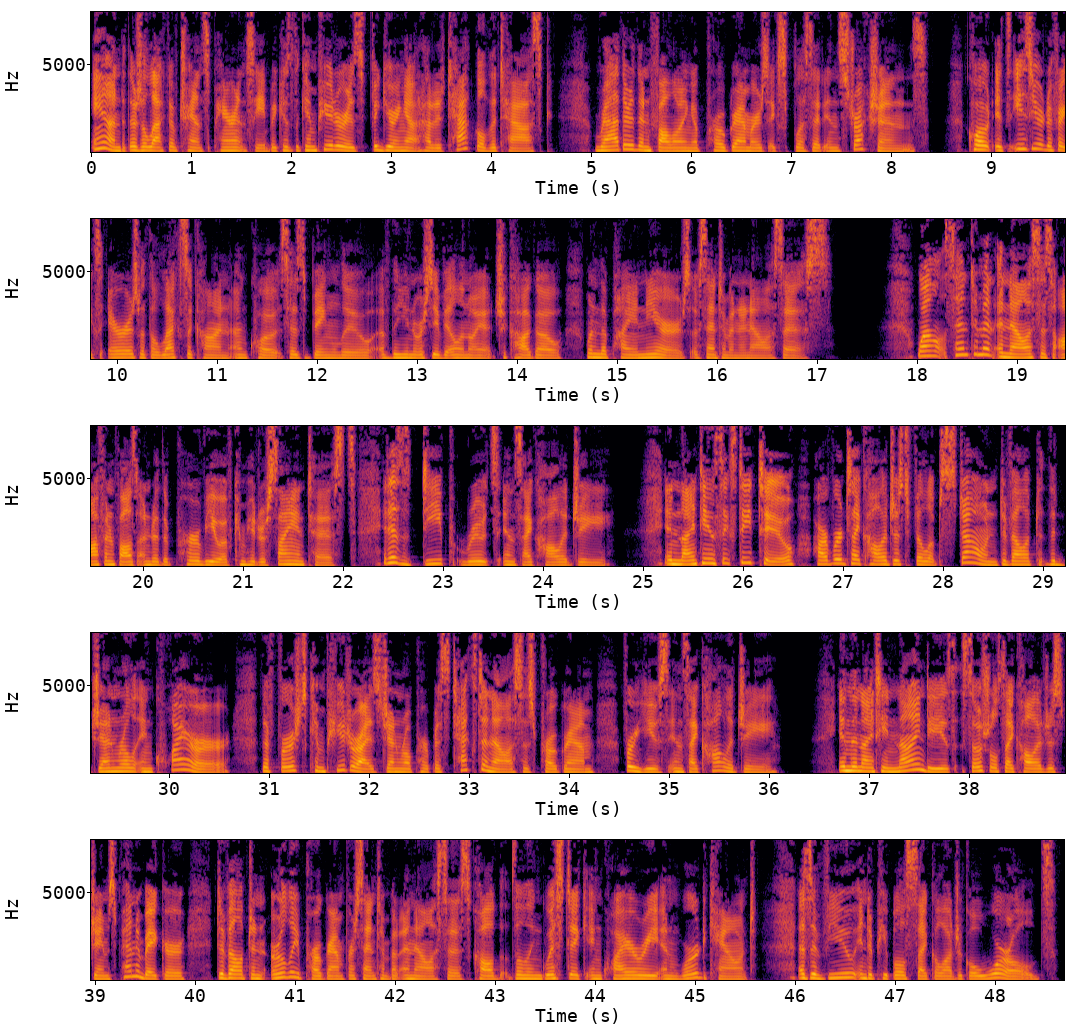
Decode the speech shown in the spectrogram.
And there's a lack of transparency because the computer is figuring out how to tackle the task rather than following a programmer's explicit instructions. Quote, it's easier to fix errors with a lexicon, unquote, says Bing Liu of the University of Illinois at Chicago, one of the pioneers of sentiment analysis. While sentiment analysis often falls under the purview of computer scientists, it has deep roots in psychology. In 1962, Harvard psychologist Philip Stone developed the General Inquirer, the first computerized general purpose text analysis program for use in psychology. In the 1990s, social psychologist James Pennebaker developed an early program for sentiment analysis called the Linguistic Inquiry and Word Count as a view into people's psychological worlds.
